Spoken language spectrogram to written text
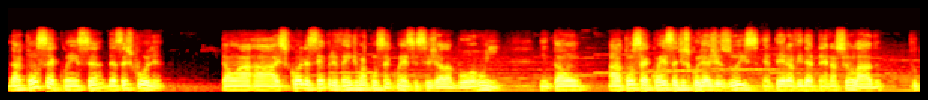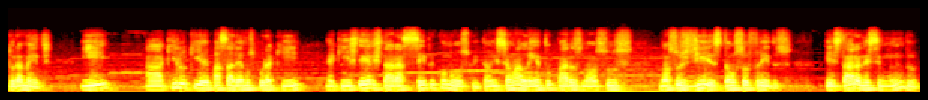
da consequência dessa escolha. Então, a, a escolha sempre vem de uma consequência, seja ela boa ou ruim. Então, a consequência de escolher Jesus é ter a vida eterna ao seu lado futuramente. E aquilo que passaremos por aqui é que ele estará sempre conosco. Então, isso é um alento para os nossos, nossos dias tão sofridos. Porque estar nesse mundo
